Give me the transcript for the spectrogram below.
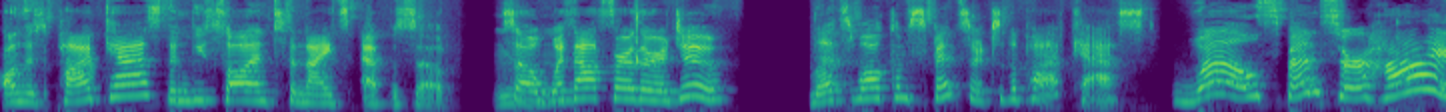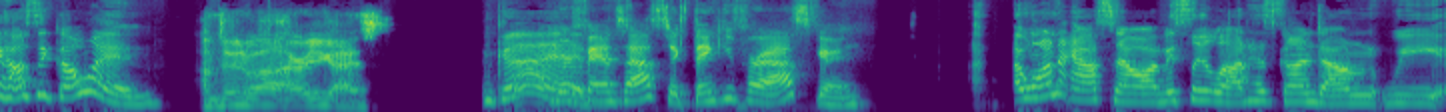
on this podcast than we saw in tonight's episode. So Mhm. without further ado, let's welcome Spencer to the podcast. well, Spencer. Hi. How's it going? I'm doing well. How are you guys? Good. We're fantastic. Thank you for asking. I want to ask now. Obviously, a lot has gone down. We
